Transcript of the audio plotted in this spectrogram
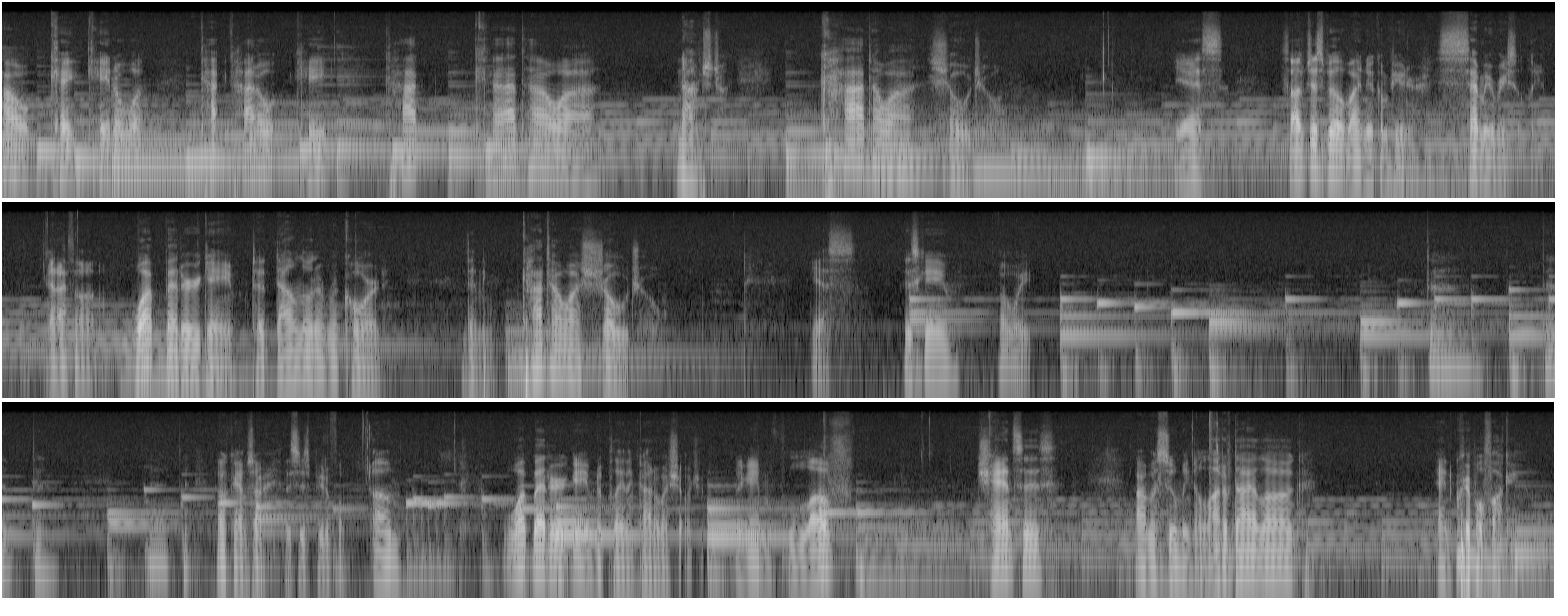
K Katawa Ka Kato Katawa No, I'm just joking. Katawa Shoujo. Yes. So I've just built my new computer semi recently. And I thought, what better game to download and record than Katawa Shoujo? Yes. This game oh wait. Okay, I'm sorry. This is beautiful. Um what better game to play than Katawa Shoujo? A game of love, chances, I'm assuming a lot of dialogue, and cripple fucking.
